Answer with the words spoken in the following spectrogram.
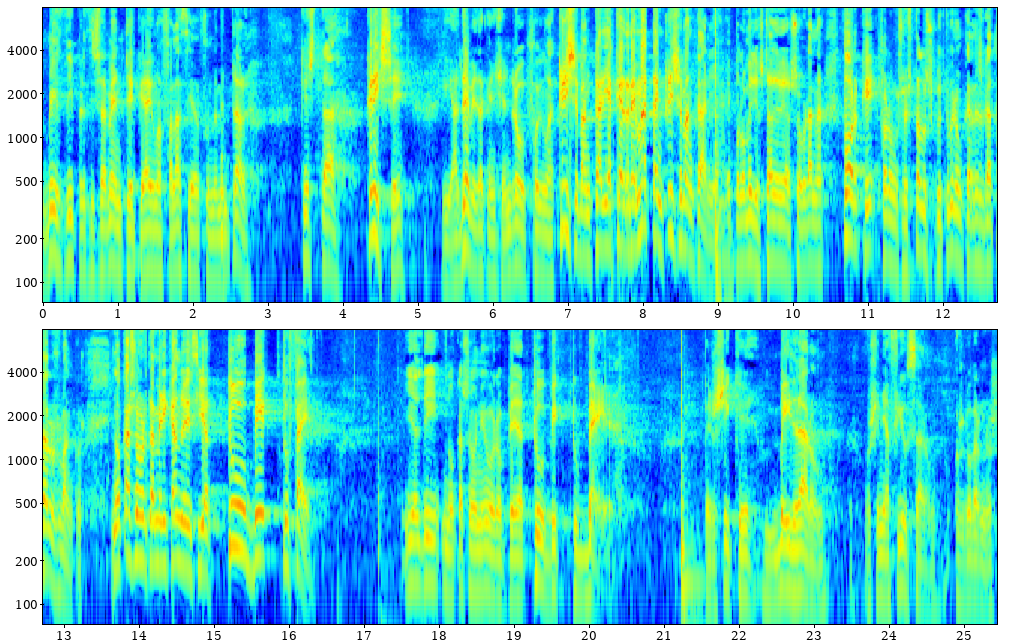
Blitz di precisamente que hai unha falacia fundamental, que esta crise E a débeda que enxendrou foi unha crise bancaria que remata en crise bancaria. E polo medio está a débeda soberana porque foron os estados que tiveron que resgatar os bancos. No caso norteamericano decía too big to fail. E el di, no caso da Unión Europea, too big to bail. Pero sí que bailaron, ou señafiuzaron os gobernos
